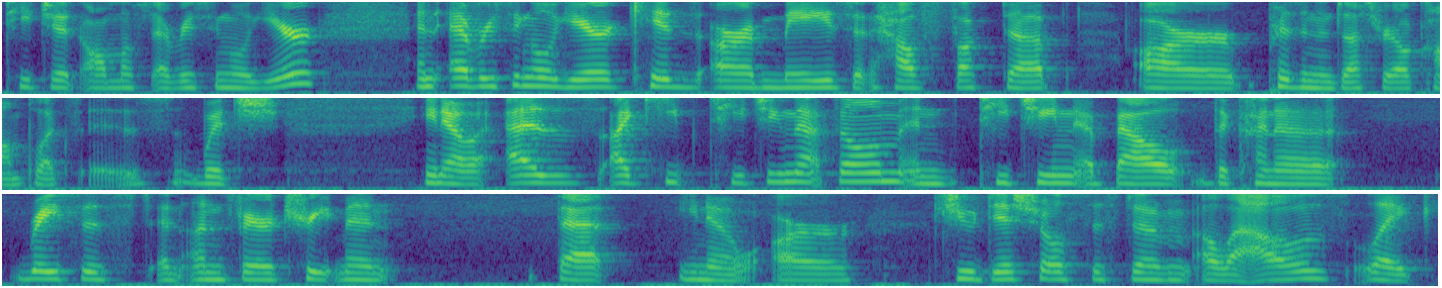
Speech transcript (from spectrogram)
teach it almost every single year, and every single year, kids are amazed at how fucked up our prison industrial complex is. Which, you know, as I keep teaching that film and teaching about the kind of racist and unfair treatment that you know our judicial system allows like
